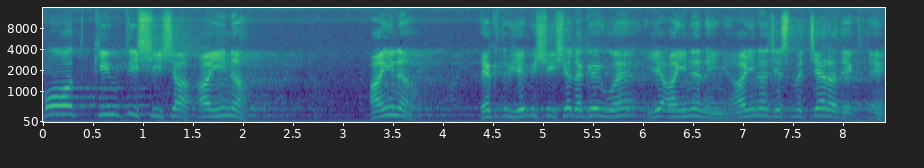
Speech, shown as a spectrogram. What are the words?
بہت قیمتی شیشہ، آئینہ آئینہ، ایک تو یہ بھی شیشے لگے ہوئے ہیں، یہ آئینہ نہیں ہے۔ آئینہ جس میں چہرہ دیکھتے ہیں۔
